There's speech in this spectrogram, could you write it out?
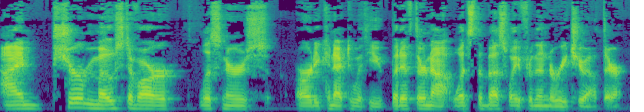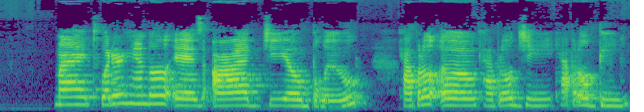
I'm sure most of our listeners are already connected with you, but if they're not, what's the best way for them to reach you out there? My Twitter handle is oddgeoblue capital O, capital G, capital B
